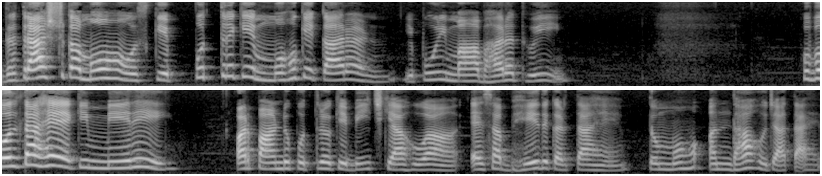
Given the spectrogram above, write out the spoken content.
धृतराष्ट्र का मोह उसके पुत्र के मोह के कारण ये पूरी महाभारत हुई। वो बोलता है कि मेरे और पांडु पुत्रों के बीच क्या हुआ, ऐसा भेद करता है तो मोह अंधा हो जाता है।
